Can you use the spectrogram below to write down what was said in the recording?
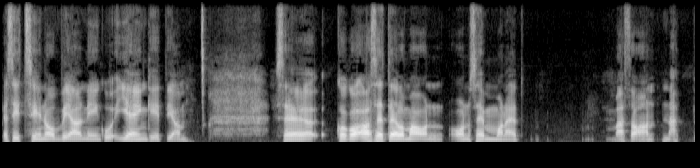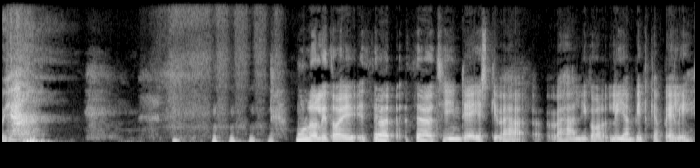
Ja sitten siinä on vielä niin kuin jenkit ja se koko asetelma on, on semmoinen, että mä saan näppyjä. Mulle oli toi 13 Dayskin vähän, vähän niin liian pitkä peli.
